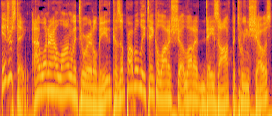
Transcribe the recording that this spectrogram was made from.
interesting. I wonder how long of a tour it'll be because they'll probably take a lot of show, a lot of days off between shows.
